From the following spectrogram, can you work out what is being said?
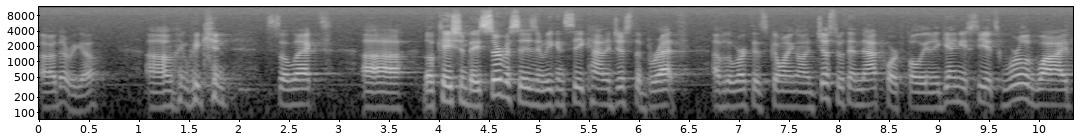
oh, there we go, um, we can select uh, location-based services and we can see kind of just the breadth of the work that's going on just within that portfolio. And again, you see it's worldwide.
